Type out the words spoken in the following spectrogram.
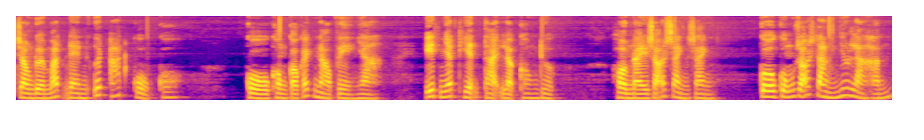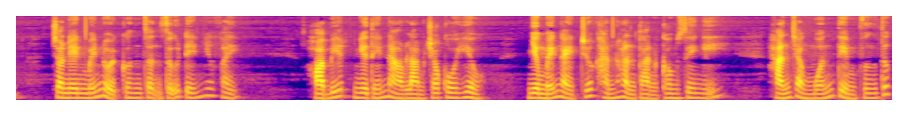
trong đôi mắt đen ướt át của cô. Cô không có cách nào về nhà, ít nhất hiện tại là không được. Hôm nay rõ ràng rành, cô cũng rõ ràng như là hắn, cho nên mới nổi cơn giận dữ đến như vậy. Họ biết như thế nào làm cho cô hiểu, nhưng mấy ngày trước hắn hoàn toàn không suy nghĩ. Hắn chẳng muốn tìm phương thức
